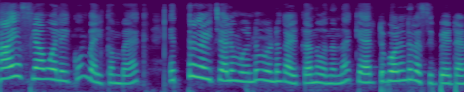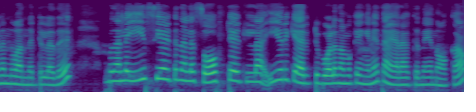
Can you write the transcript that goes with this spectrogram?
ഹായ് അസ്സാം വലൈക്കും വെൽക്കം ബാക്ക് എത്ര കഴിച്ചാലും വീണ്ടും വീണ്ടും കഴിക്കാൻ തോന്നുന്ന ക്യാരറ്റ് ബോളിന്റെ റെസിപ്പി ആയിട്ടാണ് ഇന്ന് വന്നിട്ടുള്ളത്. അപ്പോൾ നല്ല ഈസി ആയിട്ട് നല്ല സോഫ്റ്റ് ആയിട്ടുള്ള ഈ ഒരു ക്യാരറ്റ് ബോൾ നമുക്ക് എങ്ങനെ തയ്യാറാക്കുന്നതെന്ന് നോക്കാം.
